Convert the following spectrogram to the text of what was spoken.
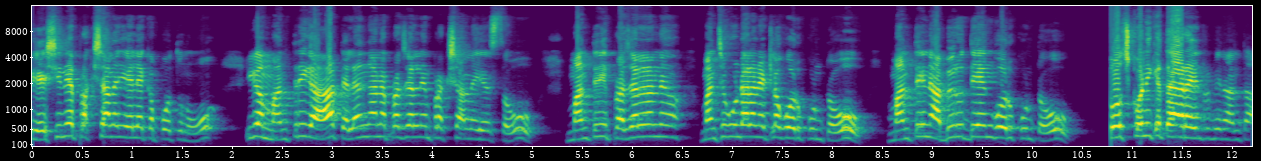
పేషీనే ప్రక్షాళన చేయలేకపోతున్నావు. ఇక మంత్రిగా తెలంగాణ ప్రజల్ని ప్రక్షాళన చేస్తావు? మంత్రిని ప్రజలను మంచిగా ఉండాలని ఎట్లా కోరుకుంటావు? మంత్రిని అభివృద్ధి ఏం కోరుకుంటావు? దోచుకోనికే తయారైనరు మీరంతా.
